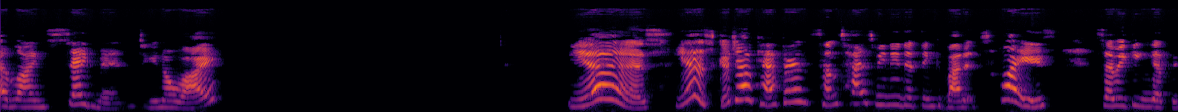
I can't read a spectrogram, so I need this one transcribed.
a line segment. Do you know why? Yes, yes, good job, Catherine. Sometimes we need to think about it twice so we can get the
